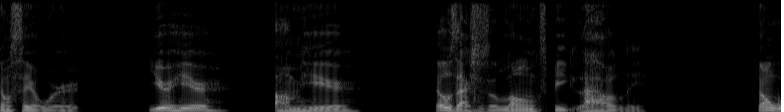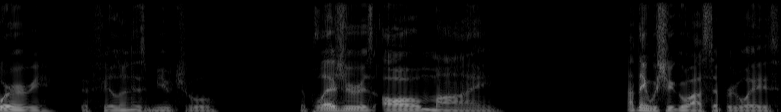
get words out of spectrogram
Don't say a word. You're here. I'm here. Those actions alone speak loudly. Don't worry. The feeling is mutual. The pleasure is all mine. I think we should go our separate ways.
